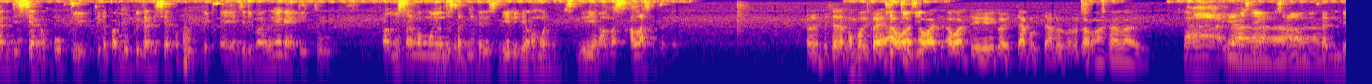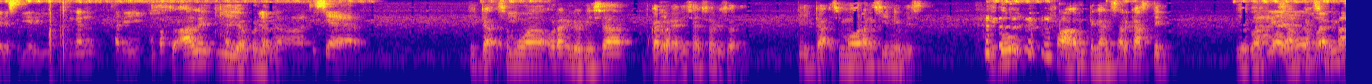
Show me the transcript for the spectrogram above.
kan di share ke publik di depan publik dan di share ke publik kayak yang jadi masalahnya kayak gitu kalau misalnya ngomongnya untuk statement dari sendiri dia ngomong sendiri ya nggak masalah sebenarnya kalau misalnya ngomong kayak Gitu awak sih. awak awak deh kayak cangkuk cangkuk itu nggak masalah Nah, ya maksudnya nggak masalah Ah. statement dari sendiri. Ini kan dari apa? Soalnya iya publik, benar. eh, di share. Tidak semua orang Indonesia, bukan Indonesia, sorry sorry. Tidak semua orang sini wis. Itu paham dengan sarkastik. Ya kan? Ah, iya, Sarkasme iya,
